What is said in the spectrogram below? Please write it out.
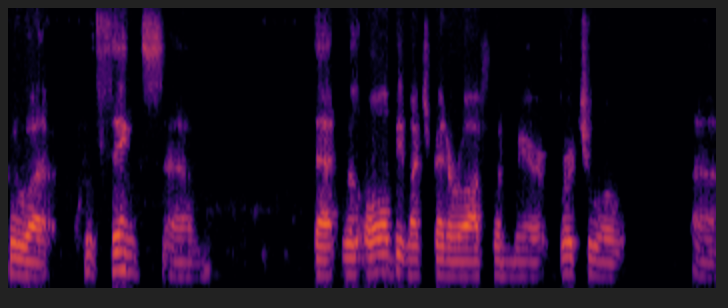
who uh, who thinks um, that we'll all be much better off when we're virtual uh,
